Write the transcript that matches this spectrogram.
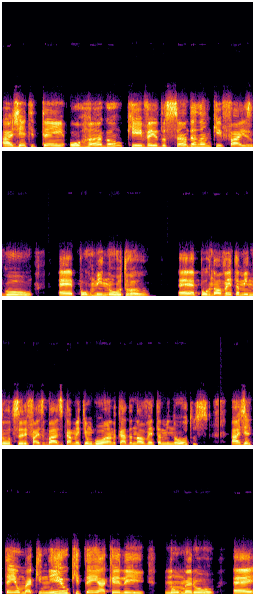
A gente tem o Huggle, que veio do Sunderland, que faz gol é, por minuto, é, por 90 minutos, ele faz basicamente um gol a cada 90 minutos. A gente tem o McNeil, que tem aquele número, é,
